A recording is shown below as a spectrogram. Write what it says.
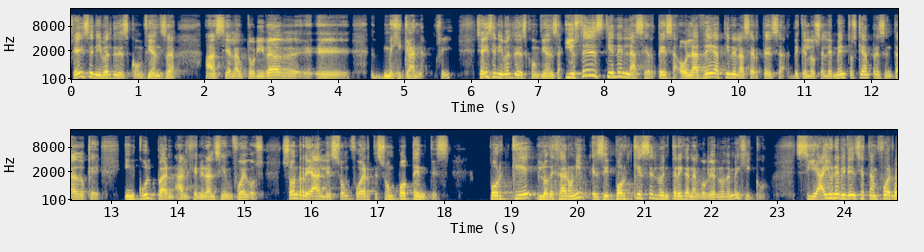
si hay ese nivel de desconfianza hacia la autoridad eh, eh, mexicana, ¿sí? Si hay ese nivel de desconfianza y ustedes tienen la certeza o la DEA tiene la certeza de que los elementos que han presentado que inculpan al general Cienfuegos son reales, son fuertes, son potentes, ¿por qué lo dejaron ir? Es decir, ¿por qué se lo entregan al gobierno de México? Si hay una evidencia tan fuerte,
